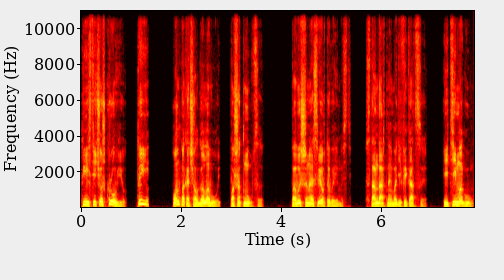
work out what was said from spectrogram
«Ты истечешь кровью. Ты...» Он покачал головой, пошатнулся. «Повышенная свертываемость. Стандартная модификация. Идти могу.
